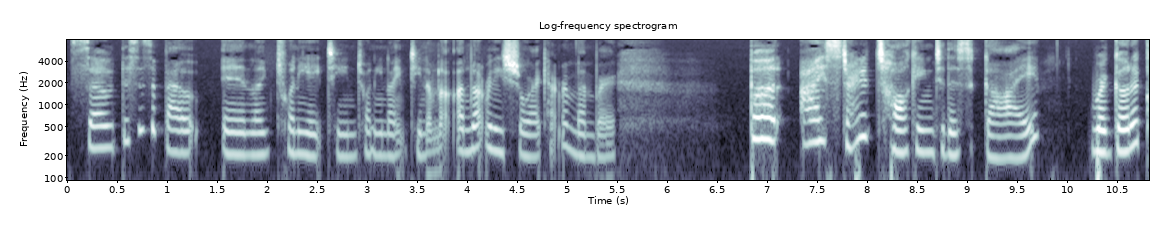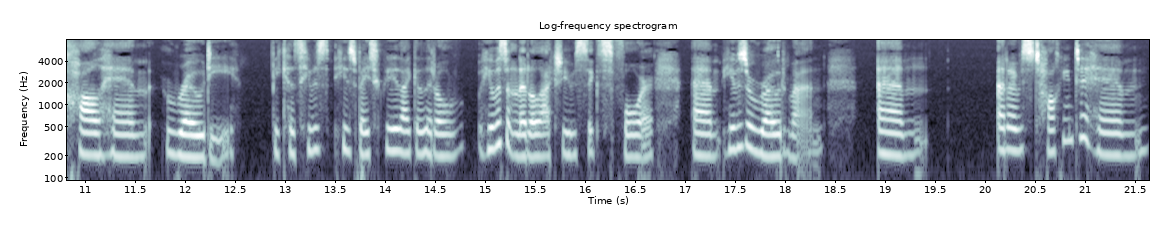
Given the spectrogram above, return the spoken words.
so this is about in like 2018, 2019. I'm not I'm not really sure. I can't remember. But I started talking to this guy. We're gonna call him Rody because he was he was basically like a little he wasn't little actually he was six four um he was a roadman um and I was talking to him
